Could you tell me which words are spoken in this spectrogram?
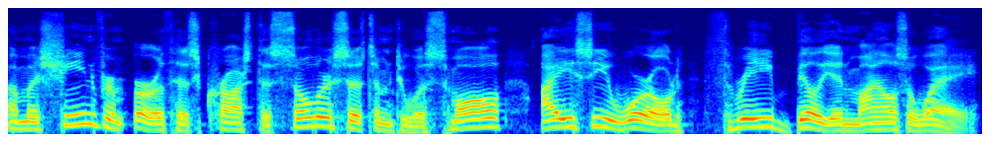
a machine from Earth has crossed the solar system to a small, icy world 3 billion miles away.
